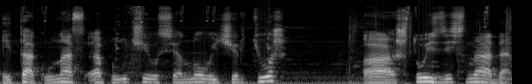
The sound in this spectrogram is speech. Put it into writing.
Итак, у нас а, получился новый чертеж. А, что здесь надо?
